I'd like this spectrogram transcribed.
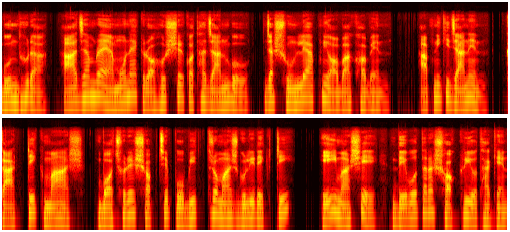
বন্ধুরা, আজ আমরা এমন এক রহস্যের কথা জানব যা শুনলে আপনি অবাক হবেন। আপনি কি জানেন কার্তিক মাস বছরের সবচেয়ে পবিত্র মাসগুলির একটি? এই মাসে দেবতারা সক্রিয় থাকেন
